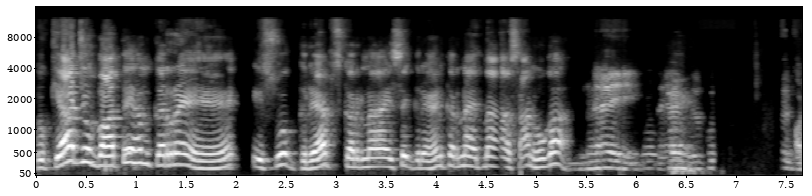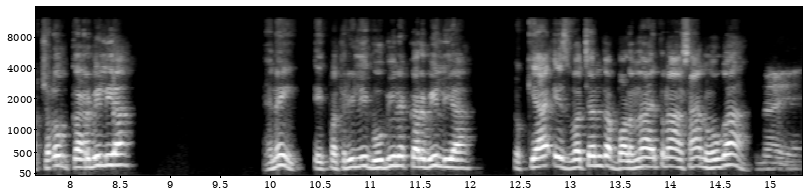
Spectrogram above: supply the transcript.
तो क्या जो बातें हम कर रहे हैं इसको ग्रैप्स करना इसे ग्रहण करना इतना आसान होगा? नहीं नहीं, और चलो कर भी लिया। है नहीं? एक पथरीली भूमि ने कर भी लिया। तो क्या इस वचन का बढ़ना इतना आसान होगा? नहीं।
